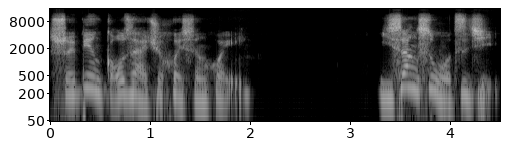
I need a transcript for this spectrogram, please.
随便狗仔去绘声绘影。以上是我自己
